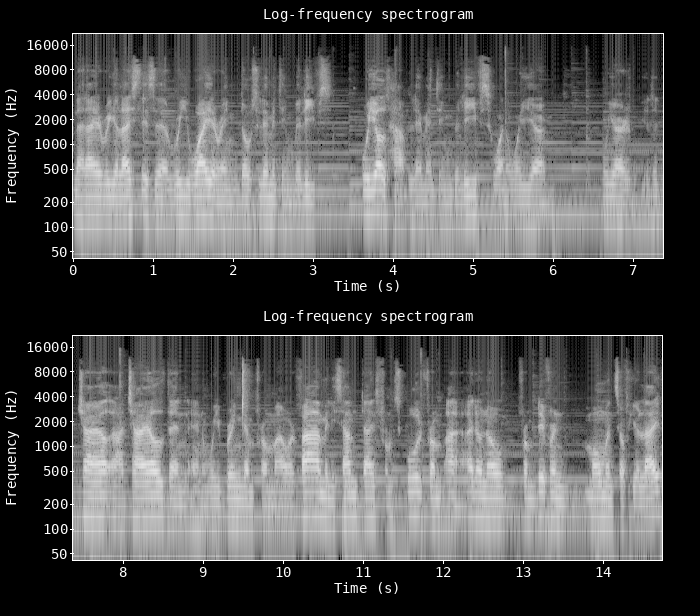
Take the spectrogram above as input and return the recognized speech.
that I realized is uh, rewiring those limiting beliefs. We all have limiting beliefs when we are we are a child a child and and we bring them from our family sometimes from school from I, I don't know from different moments of your life.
